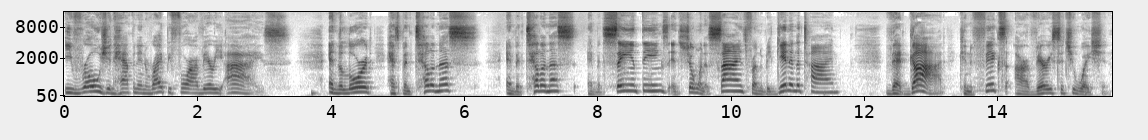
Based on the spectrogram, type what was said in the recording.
erosion happening right before our very eyes. And the Lord has been telling us and been telling us and been saying things and showing us signs from the beginning of time that God can fix our very situation.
